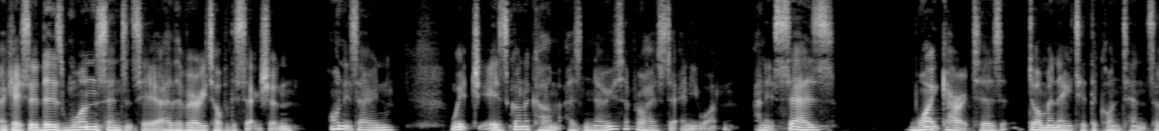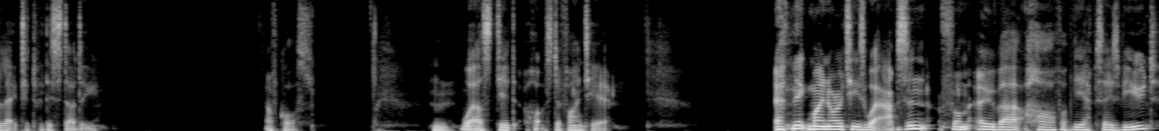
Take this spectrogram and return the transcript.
Okay, so there's one sentence here at the very top of the section on its own, which is going to come as no surprise to anyone. And it says, white characters dominated the content selected for this study. Of course. Hmm, what else did Hopster find here? Ethnic minorities were absent from over half of the episodes viewed,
